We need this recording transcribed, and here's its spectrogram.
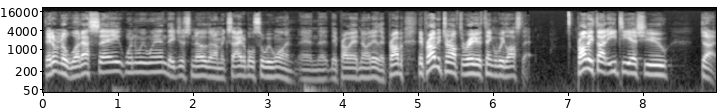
they don't know what I say when we win. They just know that I'm excitable, so we won. And they probably had no idea. They probably they probably turned off the radio thinking we lost that. Probably thought ETSU done.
